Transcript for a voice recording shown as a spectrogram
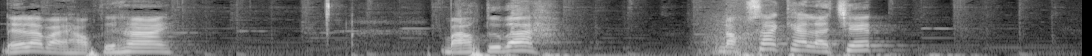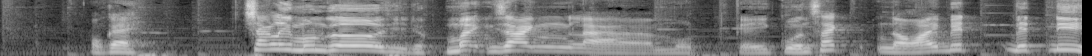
Đấy là bài học thứ hai. Bài học thứ ba. Đọc sách hay là chết? Ok. Charlie Munger thì được mệnh danh là một cái cuốn sách nói biết biết đi.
